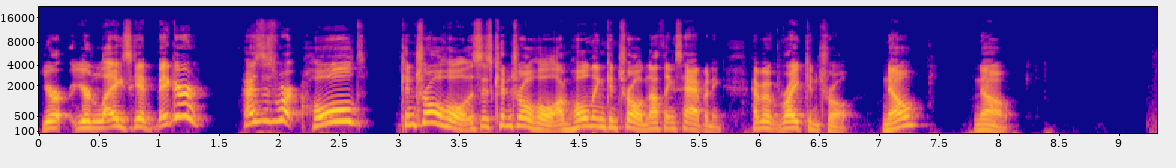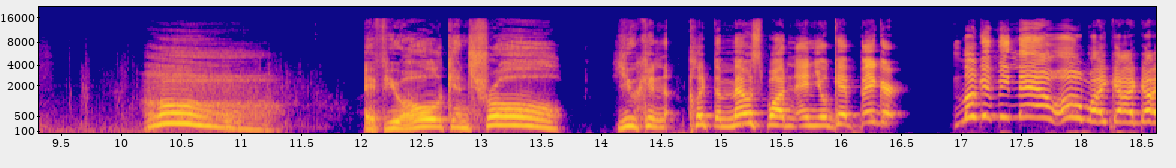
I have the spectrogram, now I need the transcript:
your your legs get bigger? How does this work? Hold, Control hole. This is control hole. I'm holding control. Nothing's happening. How about right control? No? No. if you hold control, you can click the mouse button and you'll get bigger. Look at me now. Oh my god, guys.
